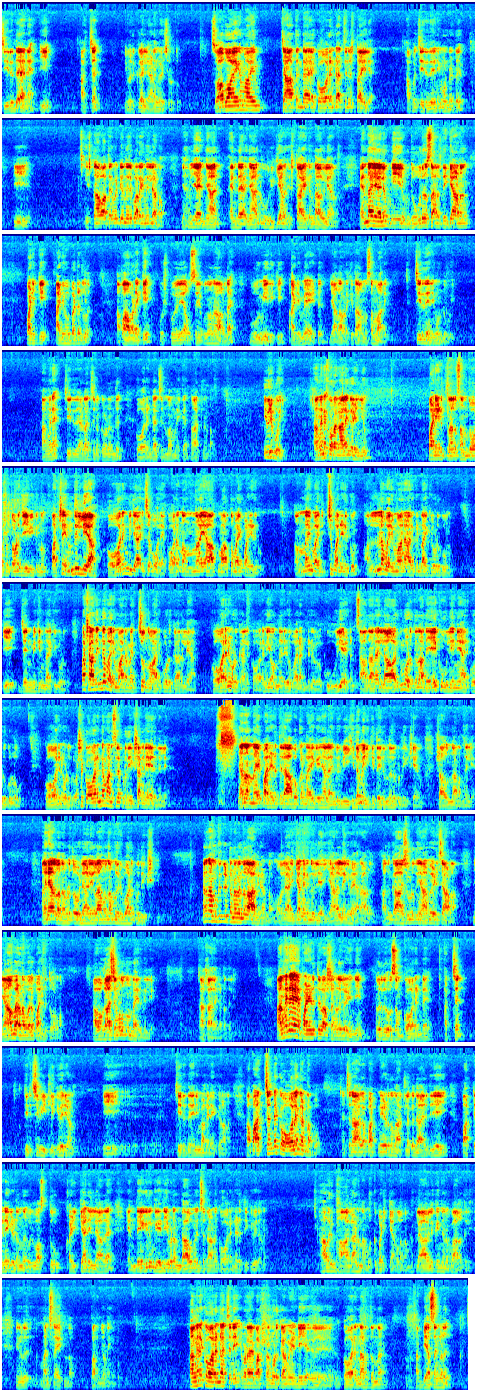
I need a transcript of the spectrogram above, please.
ചിരിതേനെ ഈ അച്ഛൻ ഇവർക്ക് കല്യാണം കഴിച്ചു കൊടുത്തു. സ്വാഭാവികമായും ചാത്തന്റെ കോരന്റെ അച്ഛന് ഇഷ്ടായില്ല. അപ്പൊ ചിരിതേനെയും കൊണ്ടിട്ട് ഈ ഇഷ്ടാവാത്തനെ പറ്റി ഒന്നും പറയുന്നില്ല കേട്ടോ. ഞാൻ ഞാൻ എന്റെ ഞാൻ ഊരിക്കാണ് ഇഷ്ടമായിട്ടുണ്ടാവില്ല എന്ന്. എന്തായാലും ഈ ദൂരസ്ഥാനത്തേക്കാണ് പണിക്ക് അടിമപ്പെട്ടിട്ടുള്ളത്. അപ്പൊ അവിടേക്ക് പുഷ്പവലി ഔസേപ്പ് എന്ന് പറഞ്ഞ ആളുടെ ഭൂമിയിലേക്ക് അടിമയായിട്ട് ഇയാൾ അവിടേക്ക് താമസം മാറി. ചിരുതേനി കൊണ്ടുപോയി. അങ്ങനെ ചിരുതയുടെ അച്ഛനൊക്കെ അവിടെ ഉണ്ട്. കോരന്റെ അച്ഛനും അമ്മയൊക്കെ നാട്ടിലുണ്ടാവും. ഇവർ പോയി. അങ്ങനെ കുറെ കാലം കഴിഞ്ഞു. പണിയെടുത്ത് നല്ല സന്തോഷത്തോടെ ജീവിക്കുന്നു. പക്ഷെ എന്തില്ല കോരൻ വിചാരിച്ച പോലെ കോരൻ നന്നായി ആത്മാർത്ഥമായി പണിയെടുക്കും. നന്നായി മരിച്ചു പണിയെടുക്കും നല്ല വരുമാനം ആർക്ക് ഉണ്ടാക്കി കൊടുക്കും? ഈ ജന്മിക്ക് ഉണ്ടാക്കി കൊടുക്കും. പക്ഷെ അതിന്റെ വരുമാനം മെച്ചൊന്നും ആർക്കും കൊടുക്കാറില്ല. കോരന് കൊടുക്കാറില്ല. കോരന് ഒന്നര രൂപ രണ്ട് രൂപ കൂലിയായിട്ടാണ്. സാധാരണ എല്ലാവർക്കും കൊടുക്കുന്ന അതേ കൂലി തന്നെ ആർക്കും കൊടുക്കുള്ളൂ. കോരന് കൊടുക്കുള്ളൂ. പക്ഷെ കോരന്റെ മനസ്സിലെ പ്രതീക്ഷ അങ്ങനെയായിരുന്നില്ല. ഞാൻ നന്നായി പണിയെടുത്ത് ലാഭമൊക്കെ ഉണ്ടായി കഴിഞ്ഞാൽ അതിന്റെ വിഹിതം എനിക്ക് തരും എന്നൊരു പ്രതീക്ഷയായിരുന്നു. പക്ഷെ അതൊന്നും നടന്നില്ല. അങ്ങനെയാണല്ലോ. നമ്മൾ തൊഴിലാളികളാകുമ്പോൾ നമ്മൾ ഒരുപാട് പ്രതീക്ഷിക്കും. കാരണം നമുക്ക് കിട്ടണം എന്നുള്ള ആഗ്രഹം ഉണ്ടാവും. മുതലാളിക്ക് അങ്ങനെയൊന്നുമില്ല. ഇയാളല്ലെങ്കിൽ വേറെ ആൾ. അതും കാശ് കൊടുത്ത് ഞാൻ മേടിച്ച ആളാ. ഞാൻ വരണ പോലെ പണിയെടുത്തോളണം അവകാശങ്ങളൊന്നും ഉണ്ടായിരുന്നില്ല ആ കാലഘട്ടത്തിൽ അങ്ങനെ പണിയെടുത്ത് വർഷങ്ങൾ കഴിഞ്ഞ് ഒരു ദിവസം കോരന്റെ അച്ഛൻ തിരിച്ച് വീട്ടിലേക്ക് വരികയാണ്. ഈ ചെറുതേനി മകനെയൊക്കെ കാണാൻ. അപ്പൊ അച്ഛന്റെ കോലം കണ്ടപ്പോ അച്ഛൻ ആകെ പട്ടിണി കിടന്ന് നാട്ടിലൊക്കെ ദാരിദ്ര്യമായി പട്ടിണി കിടന്ന് ഒരു വസ്തു കഴിക്കാനില്ലാതെ എന്തെങ്കിലും ഗതി ഇവിടെ ഉണ്ടാവും വെച്ചിട്ടാണ് കോരന്റെ അടുത്തേക്ക് വരുന്നത്. ആ ഒരു ഭാഗമാണ് നമുക്ക് പഠിക്കാനുള്ളത്. നമ്മുടെ പ്ലാവിലൊക്കെ ഇങ്ങനെ ഭാഗത്തിൽ നിങ്ങൾ മനസ്സിലായിട്ടുണ്ടാവും പറഞ്ഞു തുടങ്ങിയപ്പോൾ അങ്ങനെ കോരന്റെ അച്ഛന് ഇവിടെ ഭക്ഷണം കൊടുക്കാൻ വേണ്ടി കോരൻ നടത്തുന്ന അഭ്യാസങ്ങൾ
